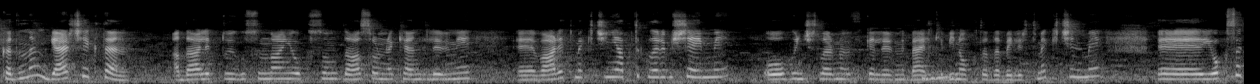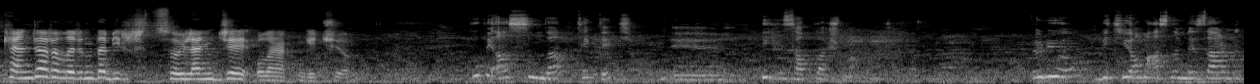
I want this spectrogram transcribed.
kadınların gerçekten adalet duygusundan yoksun, daha sonra kendilerini e, var etmek için yaptıkları bir şey mi? O hınçlarını, öfkelerini belki bir noktada belirtmek için mi? E, yoksa kendi aralarında bir söylence olarak mı geçiyor? Bu bir aslında tek tek e, bir hesaplaşma. Ölüyor, bitiyor ama aslında mezarlık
